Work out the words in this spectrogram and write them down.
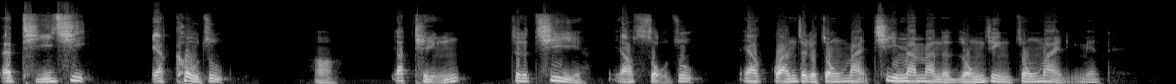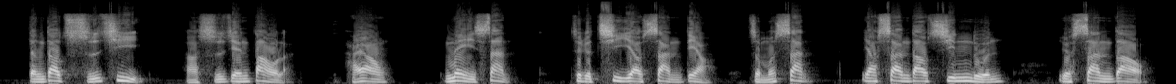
要提气，要扣住，啊，要挺这个气，要守住，要关这个中脉，气慢慢的融进中脉里面，等到持气。啊，时间到了，还要内散，这个气要散掉，怎么散？要散到心轮，要散到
